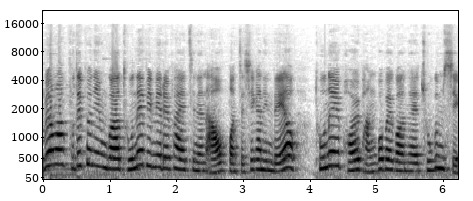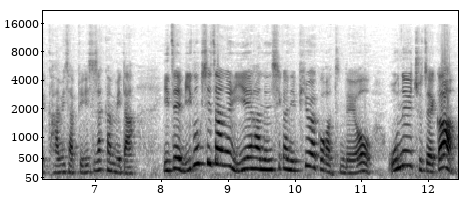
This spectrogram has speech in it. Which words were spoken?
조병학 부대표님과 돈의 비밀을 파헤치는 아홉 번째 시간인데요. 돈을 벌 방법에 관해 조금씩 감이 잡히기 시작합니다. 이제 미국 시장을 이해하는 시간이 필요할 것 같은데요. 오늘 주제가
